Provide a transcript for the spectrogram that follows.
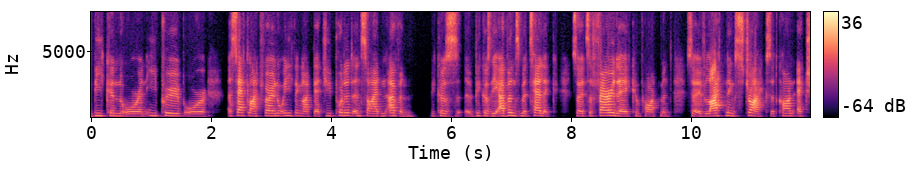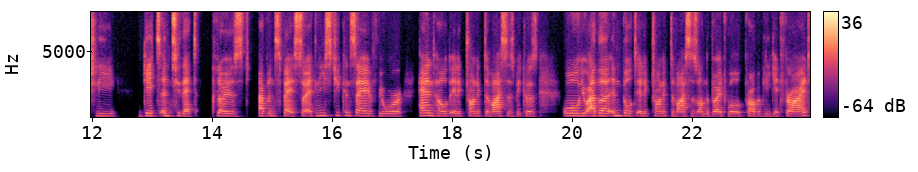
beacon or an EPIRB or a satellite phone or anything like that, you put it inside an oven because because the oven's metallic, so it's a Faraday compartment. So if lightning strikes, it can't actually get into that closed oven space. So at least you can save your handheld electronic devices because all your other inbuilt electronic devices on the boat will probably get fried.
